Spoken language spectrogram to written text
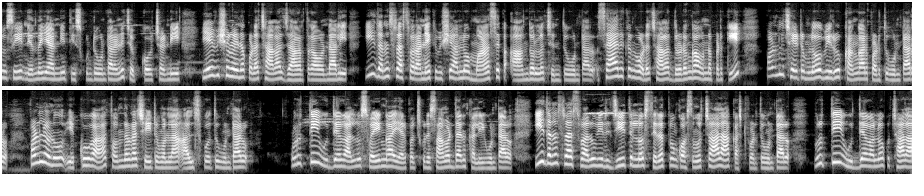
చూసి నిర్ణయాన్ని తీసుకుంటూ ఉంటారని చెప్పుకోవచ్చండి. ఏ విషయంలో కూడా చాలా జాగ్రత్తగా ఉండాలి. ఈ ధనుసు రాశి వారు అనేక విషయాల్లో మానసిక ఆందోళన చెందుతూ ఉంటారు. శారీరకంగా కూడా చాలా దృఢంగా ఉన్నప్పటికీ పనులు చేయటంలో వీరు కంగారు పడుతూ ఉంటారు. పనులను ఎక్కువగా తొందరగా చేయటం వల్ల అలసిపోతూ ఉంటారు. వృత్తి ఉద్యోగాలను స్వయంగా ఏర్పరచుకునే సామర్థ్యాన్ని కలిగి ఉంటారు. ఈ ధనుసు రాశి వారు వీరి జీవితంలో స్థిరత్వం కోసము చాలా కష్టపడుతూ ఉంటారు. వృత్తి ఉద్యోగాల్లో చాలా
